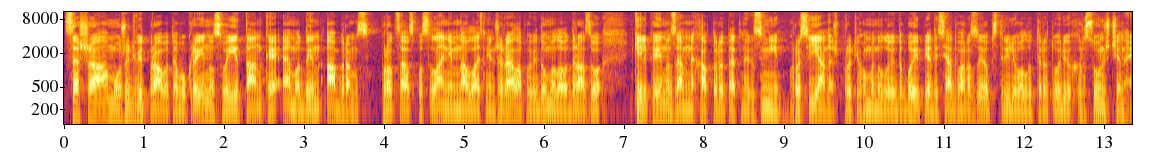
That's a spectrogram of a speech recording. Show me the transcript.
США можуть відправити в Україну свої танки М1 Абрамс. Про це з посиланням на власні джерела повідомили одразу кілька іноземних авторитетних змі. Росіяни ж протягом минулої доби 52 рази обстрілювали територію Херсонщини.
